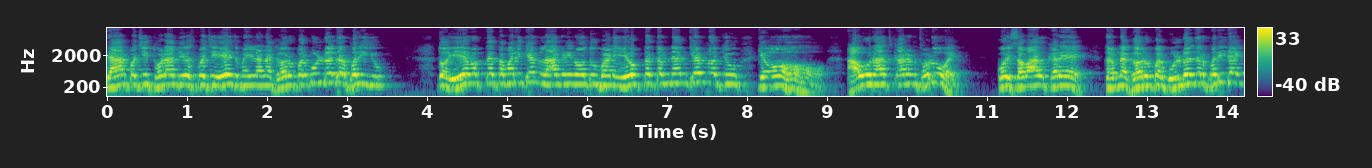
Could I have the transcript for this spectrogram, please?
ત્યાર પછી થોડા દિવસ પછી એ જ મહિલાના ઘર ઉપર બુલડોઝર ફરી ગયું. તો એ વખતે તમારી કેમ લાગણી નહોતું ભાણી? એ વખતે તમને એમ કેમ ન થયું કે ઓહો આવું રાજકારણ થોડું હોય? કોઈ સવાલ કરે તો એમના ઘર ઉપર બુલડોઝર ફરી જાય.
